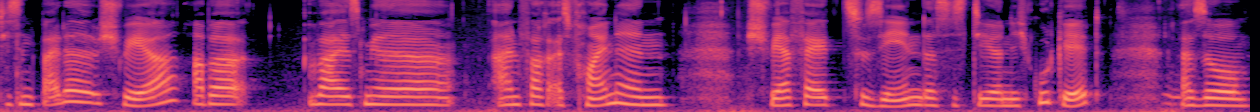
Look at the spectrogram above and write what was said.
die sind beide schwer, aber weil es mir einfach als Freundin schwerfällt zu sehen, dass es dir nicht gut geht. Also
